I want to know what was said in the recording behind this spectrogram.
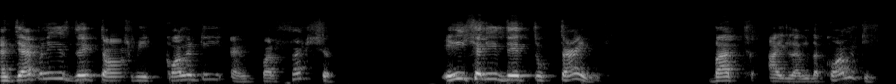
And Japanese, they taught me quality and perfection. Initially, they took time, but I learned the quality.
